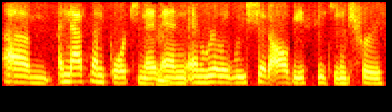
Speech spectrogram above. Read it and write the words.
um, and that's unfortunate, mm-hmm. and and really we should all be seeking truth.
